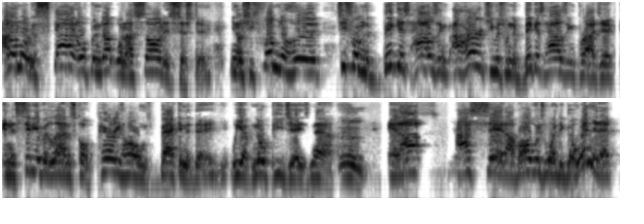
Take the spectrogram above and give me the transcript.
I don't know, the sky opened up when I saw this sister. You know, she's from the hood. She's from the biggest housing. I heard she was from the biggest housing project in the city of Atlanta. It's called Perry Homes back in the day. We have no PJs now. Mm. And I I said I've always wanted to go into that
